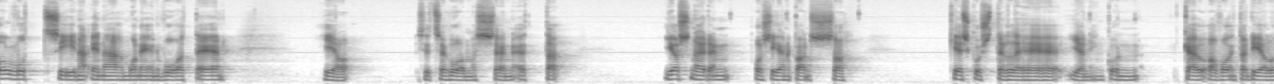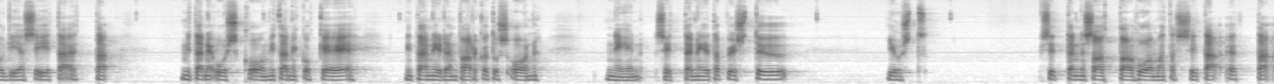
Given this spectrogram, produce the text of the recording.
ollut siinä enää moneen vuoteen. Ja sitten se huomasi sen, että jos näiden osien kanssa keskustelee ja niin kun käy avointa dialogia siitä, että mitä ne uskoo, mitä ne kokee, mitä niiden tarkoitus on, niin sitten niitä pystyy just, sitten ne saattaa huomata sitä, että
